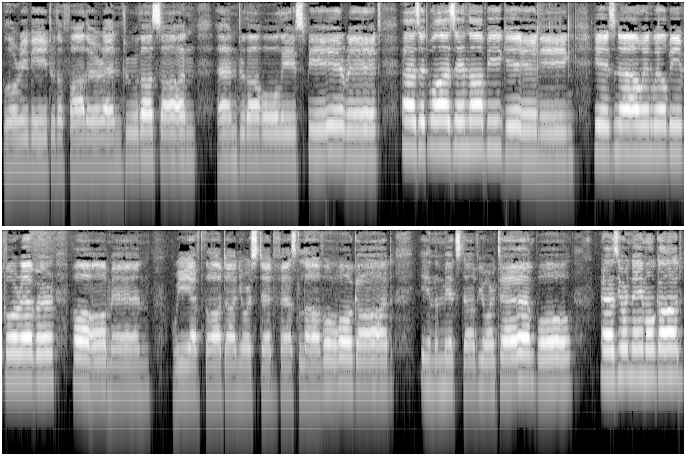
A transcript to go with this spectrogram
Glory be to the Father and to the Son and to the Holy Spirit, as it was in the beginning, is now, and will be forever. Amen. We have thought on your steadfast love, O God, in the midst of your temple. As your name, O God,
